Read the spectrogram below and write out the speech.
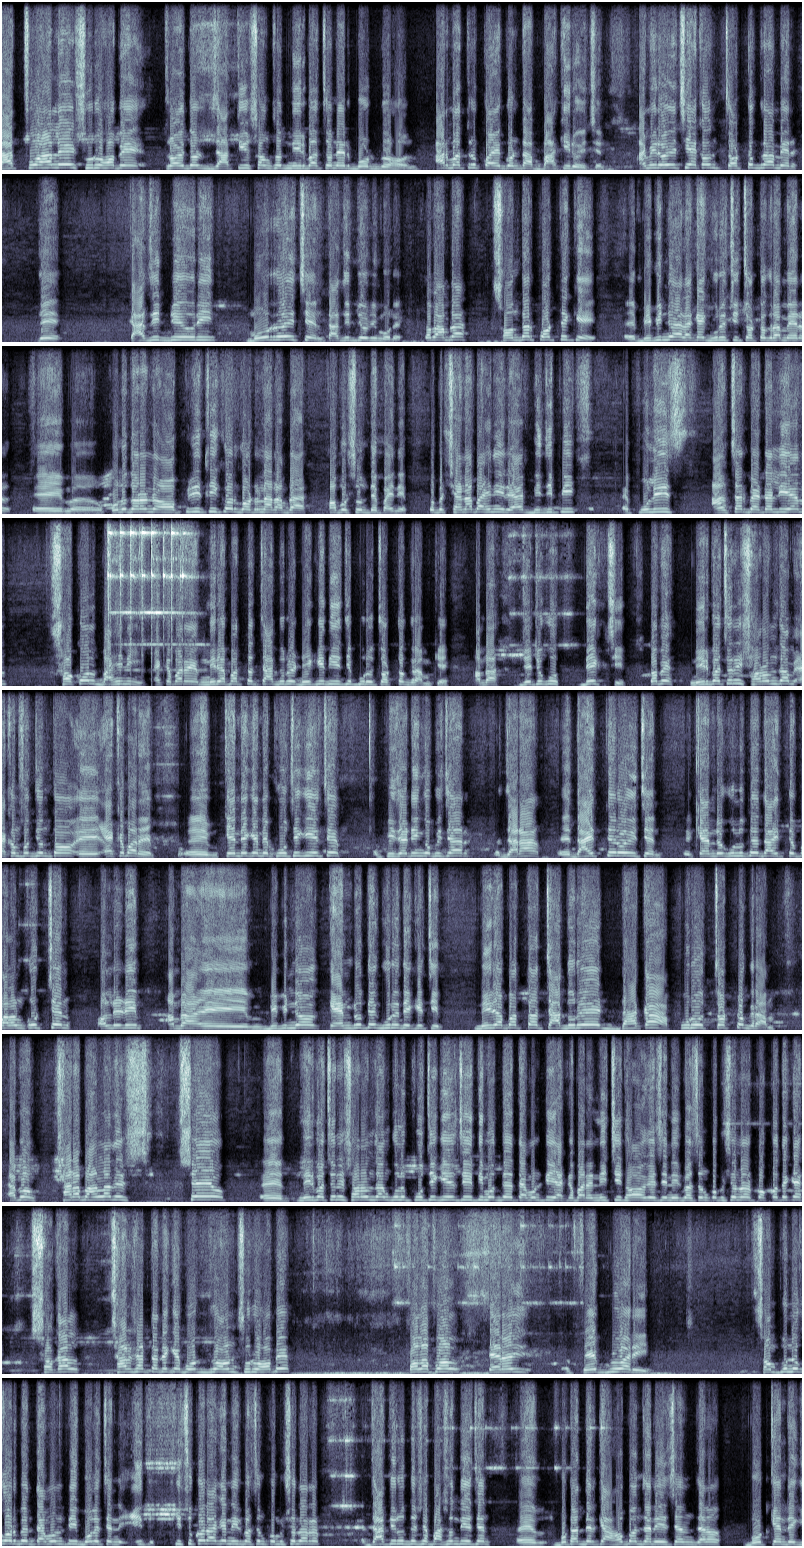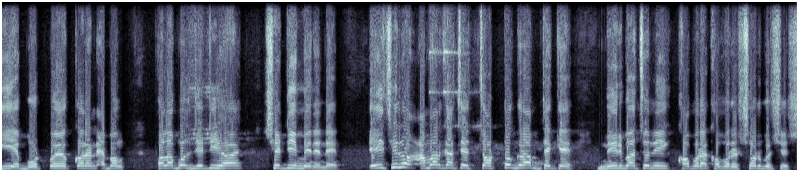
রাত সোহালে শুরু হবে ত্রয়োদশ জাতীয় সংসদ নির্বাচনের ভোট গ্রহণ। আর মাত্র কয়েক ঘণ্টা বাকি রয়েছেন আমি রয়েছি এখন চট্টগ্রামের যে কাজীর ডিউরি মোড় রয়েছেন কাজীর ডিউরি মোড়ে। তবে আমরা সন্ধ্যার পর থেকে বিভিন্ন এলাকায় ঘুরেছি চট্টগ্রামের কোনো ধরনের অপ্রীতিকর ঘটনার আমরা খবর শুনতে পাইনি। তবে সেনাবাহিনী, RAB, BJP police, answer battalion সকল বাহিনী একেবারে নিরাপত্তার চাদরে ঢেকে দিয়েছে পুরো চট্টগ্রামকে। আমরা যেটুকু দেখছি। তবে নির্বাচনী সরঞ্জাম এখন পর্যন্ত একেবারে কেন্দ্রে কেন্দ্রে পৌঁছে গিয়েছে। প্রিজাইডিং অফিসার যারা দায়িত্বে রয়েছেন কেন্দ্রগুলোতে দায়িত্ব পালন করছেন অলরেডি আমরা এই বিভিন্ন কেন্দ্রতে ঘুরে দেখেছি। নিরাপত্তা চাদরে ঢাকা পুরো চট্টগ্রাম এবং সারা বাংলাদেশে এ, নির্বাচনী সরঞ্জামগুলো পৌঁছে গিয়েছে ইতিমধ্যে, তেমনটি একেবারে নিশ্চিত হওয়া গেছে নির্বাচন কমিশনের পক্ষ থেকে। সকাল সাড়ে সাতটা থেকে ভোট গ্রহণ শুরু হবে। ফলাফল তেরোই ফেব্রুয়ারি সম্পূর্ণ করবেন তেমনটি বলেছেন। কিছুক্ষণ আগে নির্বাচন কমিশনার জাতির উদ্দেশ্যে ভাষণ দিয়েছেন। ভোটারদেরকে আহ্বান জানিয়েছেন যেন ভোট কেন্দ্রে গিয়ে ভোট প্রয়োগ করেন এবং ফলাফল যেটি হয় সেটি মেনে নেয় এই ছিল আমার কাছে চট্টগ্রাম থেকে নির্বাচনী খবরাখবরের সর্বশেষ।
